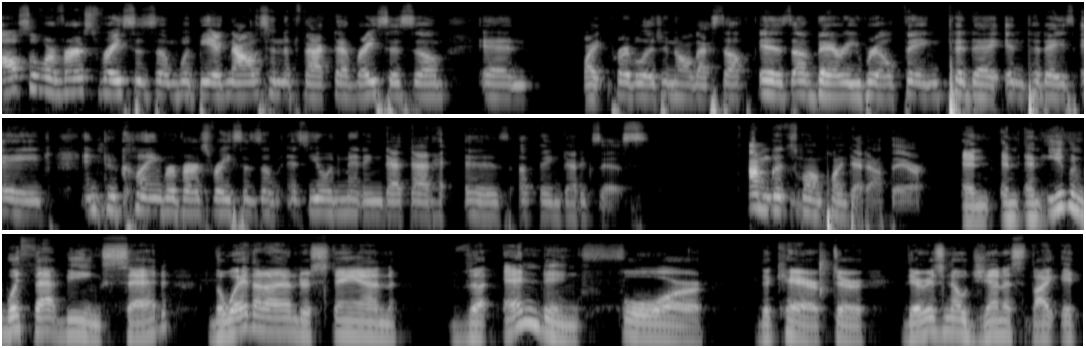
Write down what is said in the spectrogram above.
Also reverse racism would be acknowledging the fact that racism and white privilege and all that stuff is a very real thing today in today's age and to claim reverse racism is you admitting that that is a thing that exists. I'm just going to point that out there. And and and even with that being said the way that i understand the ending for the character there is no genocide like it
